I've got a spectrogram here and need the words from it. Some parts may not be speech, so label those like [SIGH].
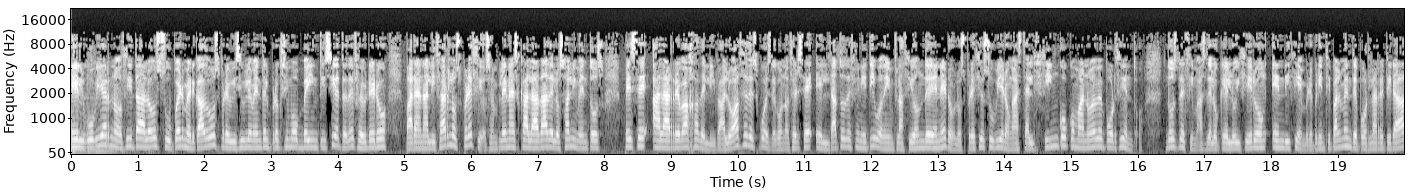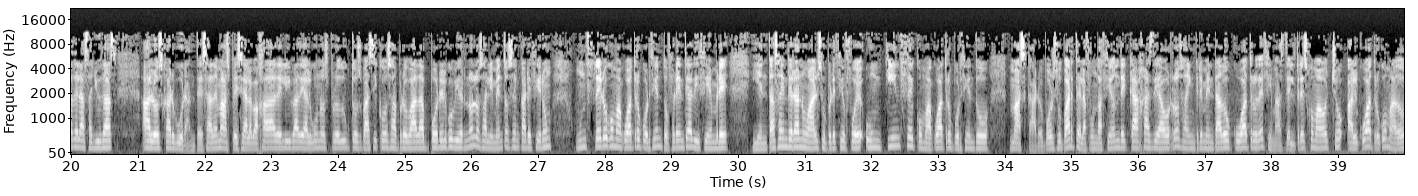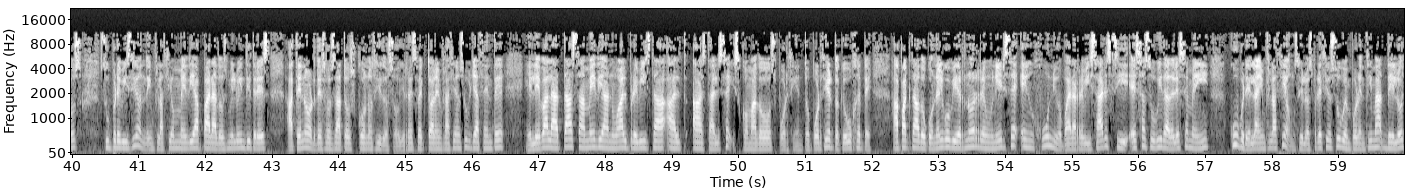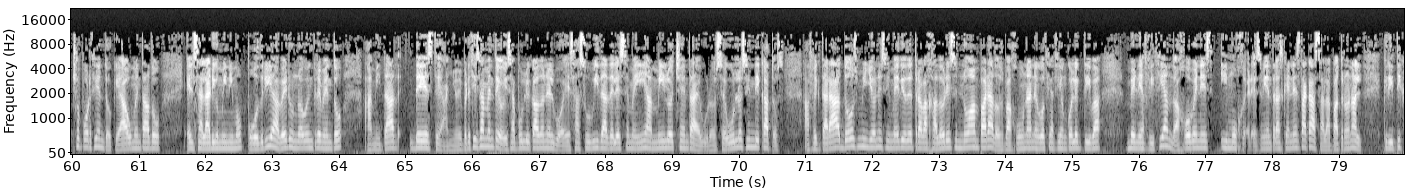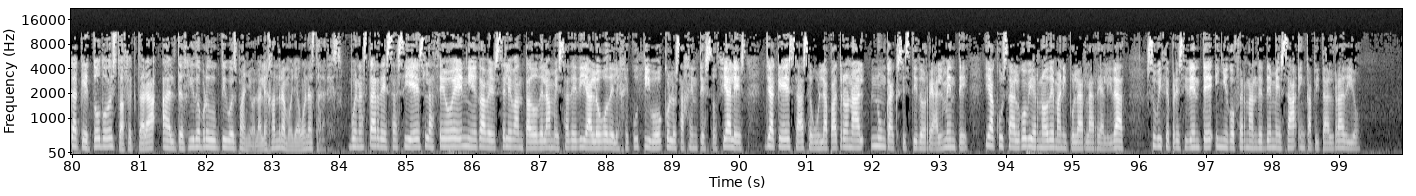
El Gobierno cita a los supermercados previsiblemente el próximo 27 de febrero para analizar los precios en plena escalada de los alimentos pese a la rebaja del IVA. Lo hace después de conocerse el dato definitivo de inflación de enero. Los precios subieron hasta el 5,9%, dos décimas de lo que lo hicieron en diciembre, principalmente por la retirada de las ayudas a los carburantes. Además, pese a la bajada del IVA de algunos productos básicos aprobada por el Gobierno, los alimentos encarecieron un 0,4% frente a diciembre y en tasa interanual su precio fue un 15,4% más caro. Por su parte, la Fundación de Cajas de Ahorros ha incrementado cuatro décimas, del 3,8 al 4,2, su previsión de inflación media para 2023 a tenor de esos datos conocidos hoy. Respecto a la inflación subyacente, eleva la tasa media anual prevista hasta el 6,2%. Por cierto, que UGT ha pactado con el Gobierno reunirse en junio para revisar si esa subida del SMI cubre la inflación, si los precios suben por encima del 8% que ha aumentado el salario mínimo, podría haber un nuevo incremento a mitad de este año. Y precisamente hoy se ha publicado en el BOE esa subida del SMI a 1.080 euros. Según los sindicatos, afectará a dos millones y medio de trabajadores no amparados bajo una negociación colectiva, beneficiando a jóvenes y mujeres. Mientras que en esta casa la patronal critica que todo esto afectará al tejido productivo español. Alejandra Moya, buenas tardes. Buenas tardes. Así es, la COE niega haberse levantado de la mesa de diálogo del Ejecutivo con los agentes sociales ya que esa, según la patronal, nunca ha existido realmente y acusa al Gobierno de manipular la realidad. Su vicepresidente, Íñigo Fernández de Mesa, en Capital Radio.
